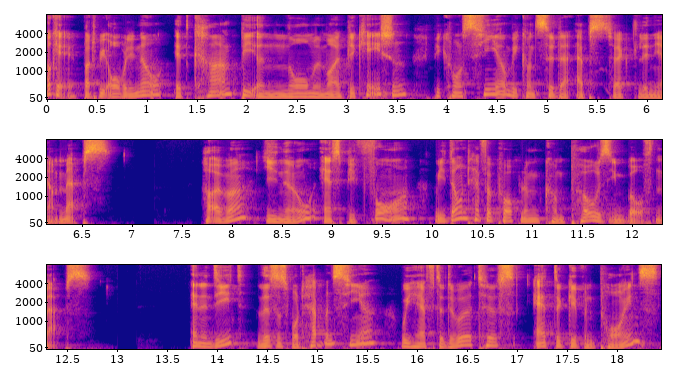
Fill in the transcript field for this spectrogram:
Okay, but we already know it can't be a normal multiplication because here we consider abstract linear maps. However, you know, as before, we don't have a problem composing both maps. And indeed, this is what happens here. We have the derivatives at the given points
